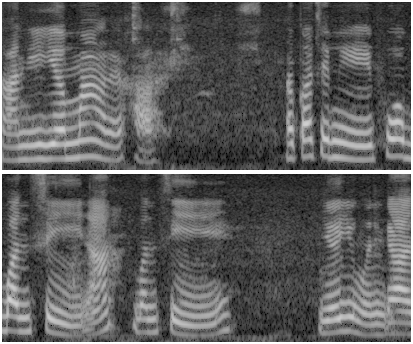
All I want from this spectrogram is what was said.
ร้านนี้เยอะมากเลยค่ะ แล้วก็จะมีพวกบอลสีนะบอลสี เยอะอยู่เหมือนกัน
